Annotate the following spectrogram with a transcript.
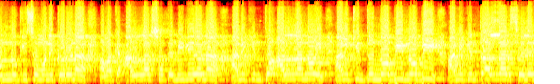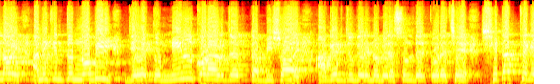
অন্য কিছু মনে করো না, আমাকে আল্লাহর সাথে মিলিও না। আমি কিন্তু আল্লাহ নই, আমি কিন্তু নবী নবী, আমি কিন্তু আল্লাহর ছেলে নই, আমি কিন্তু নবী। যেহেতু মিল করার যে একটা বিষয় আগের যুগের নবী রাসূলদের করেছে, সেটার থেকে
